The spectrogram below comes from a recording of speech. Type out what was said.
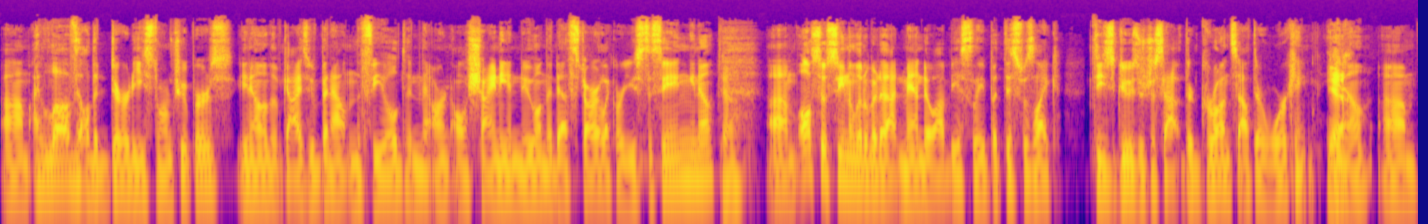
Um, I loved all the dirty stormtroopers, you know, the guys who've been out in the field and they aren't all shiny and new on the Death Star like we're used to seeing, you know. Yeah. Um, also seen a little bit of that in Mando, obviously, but this was like these goons are just out, they're grunts out there working. Yeah. You know, um,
